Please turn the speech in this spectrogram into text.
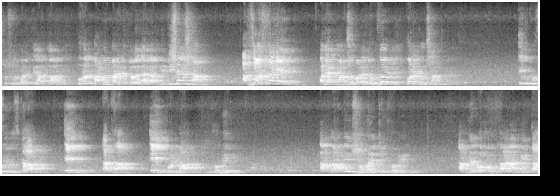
শ্বশুর বাড়িতে আপনার বউয়ের বাপন বাড়িতে চলে যায়। আপনি কিসের সাপ? আফসোস থাকে অনেক মানুষ বলে যে হুজুর ঘরে কোনো শান্তি এই রুজি রোজগার এই টাকা এই পরিবার কি হবে? আপনার এই সময়ে কি হবে? আপনার অহংকার আর মিথ্যা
